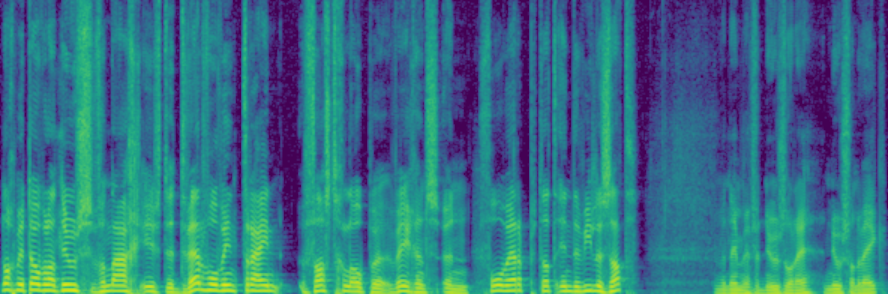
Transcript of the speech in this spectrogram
Nog meer Toverland nieuws. Vandaag is de dwervelwindtrein vastgelopen wegens een voorwerp dat in de wielen zat. We nemen even het nieuws door, hè. Nieuws van de week.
